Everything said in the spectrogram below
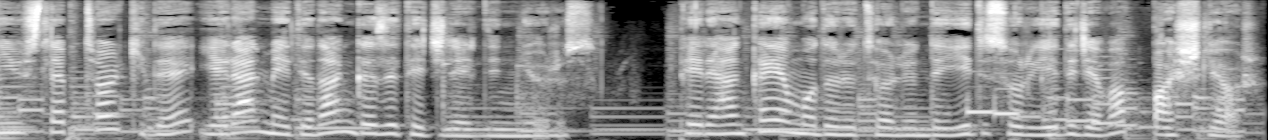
Newslab Turkey'de yerel medyadan gazetecileri dinliyoruz. Perihan Kaya moderatörlüğünde 7 soru 7 cevap başlıyor.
